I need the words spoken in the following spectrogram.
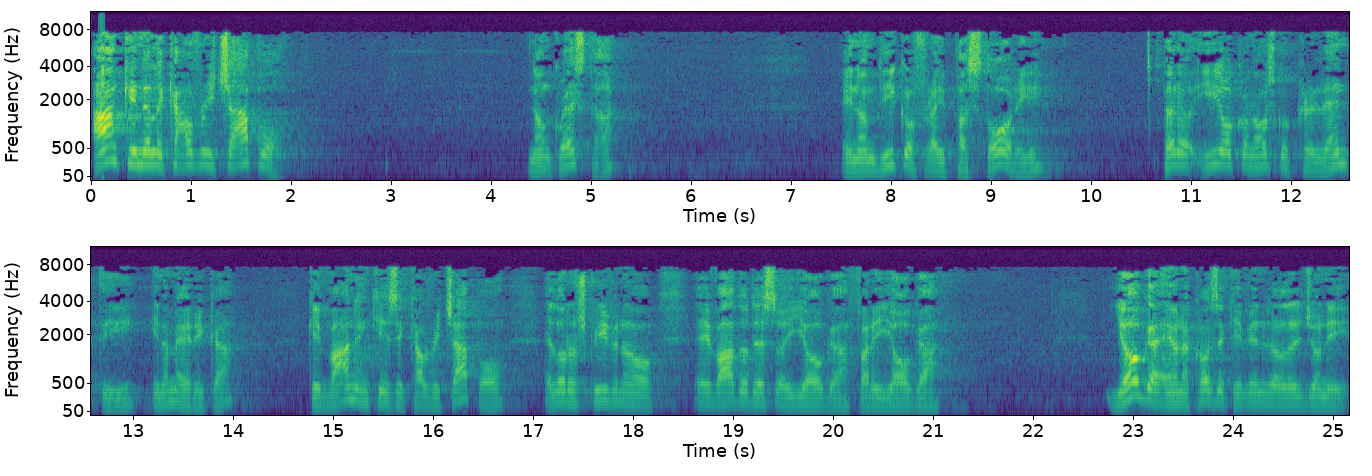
anche nelle Calvary Chapel. Non questa. E non dico fra i pastori, però io conosco credenti in America che vanno in chiese Calvary Chapel e loro scrivono e vado adesso a yoga, fare yoga. Yoga è una cosa che viene dalla religione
